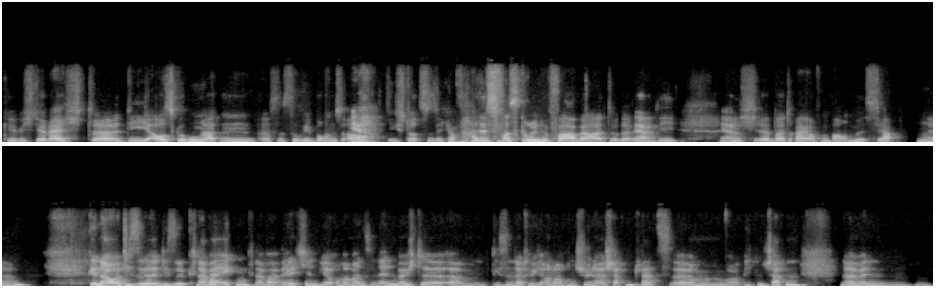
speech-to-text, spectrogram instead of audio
gebe ich dir recht. Äh, die Ausgehungerten, das ist so wie bei uns auch, ja. die stürzen sich auf alles, was grüne Farbe hat oder ja. irgendwie ja. nicht äh, bei drei auf dem Baum ist. Ja. Mhm. Genau, und diese, diese Knabberecken, Knabberwäldchen, wie auch immer man sie nennen möchte, ähm, die sind natürlich auch noch ein schöner Schattenplatz, ähm, bieten Schatten. Ne, wenn,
